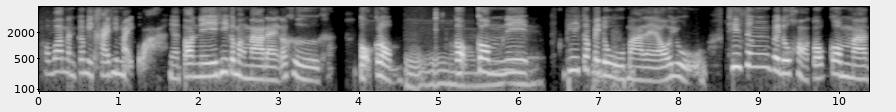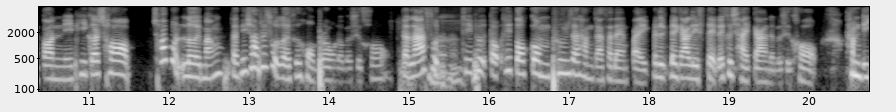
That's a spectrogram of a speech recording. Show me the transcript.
เพราะว่ามันก็มีค่ายที่ใหม่กว่า อย่างตอนนี้ที่กำลังมาแรงก็คือโต๊ะกลมอืมโต๊ะกลมนี่พี่ก็ไปดูมาแล้วอยู่ ที่ซึ่งไปดูของโต๊ะกลมมาตอนนี้พี่ก็ชอบ ชอบหมดเลยมั้ง แต่พี่ชอบที่สุดเลยคือโหมโรง the musical แต่ล่าสุดอ่าที่เพิ่งโต๊ะที่โต๊ะกลมเพิ่งจะทำการแสดงไปเป็นเป็นการ restage ด้วยคือชายกลาง the musical ทำดี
